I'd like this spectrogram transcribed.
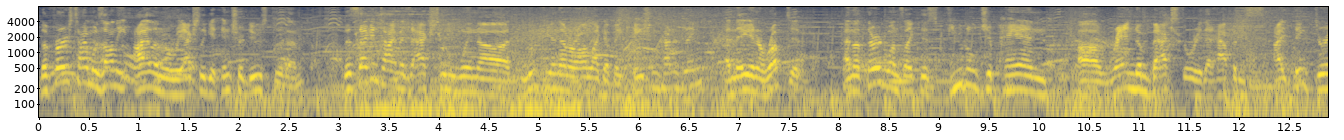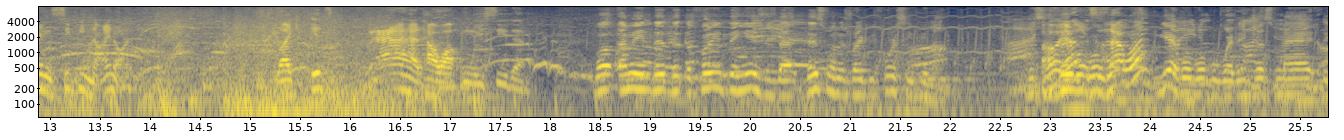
The first time was on the island where we actually get introduced to them. The second time is actually when uh, Luffy and them are on like a vacation kind of thing, and they interrupt it. And the third one's like this feudal Japan uh, random backstory that happens, I think, during the CP9 arc. Like, it's bad how often we see them. Well, I mean, the, the, the funny thing is, is that this one is right before CP9. This is Oh, yeah? where- This where- is that one? Yeah, where, where, where they just met. They,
